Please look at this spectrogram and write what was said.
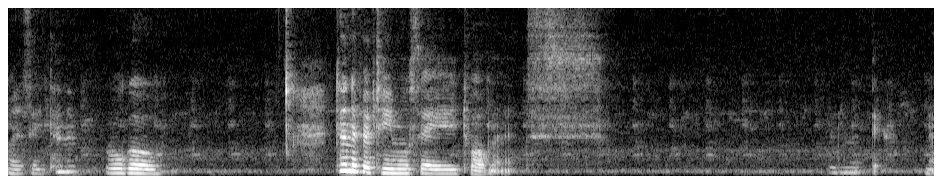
Let's say 10 to, we'll go 10 to 15, we'll say 12 minutes. There, no.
